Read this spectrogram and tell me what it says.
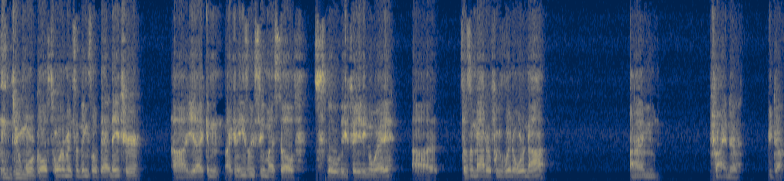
do more golf tournaments and things of that nature, uh, yeah, I can I can easily see myself slowly fading away. Uh, doesn't matter if we win or not. I'm trying to be done.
